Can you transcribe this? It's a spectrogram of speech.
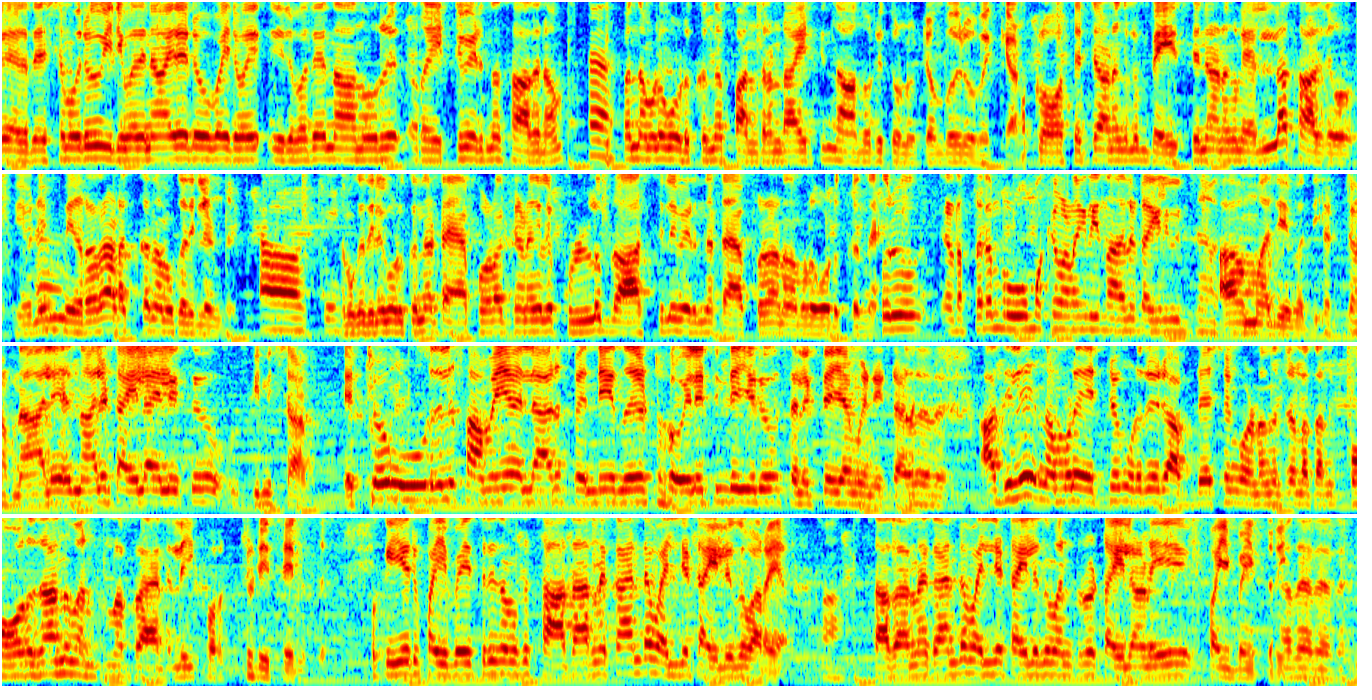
ഏകദേശം ഒരു ഇരുപതിനായിരം രൂപ ഇരുപത് ഇരുപത് നാനൂറ് റേറ്റ് വരുന്ന സാധനം ഇപ്പം നമ്മൾ കൊടുക്കുന്ന പന്ത്രണ്ടായിരത്തി നാനൂറ്റി തൊണ്ണൂറ്റൊമ്പത് രൂപയ്ക്കാണ്. ക്ലോസെറ്റ് ആണെങ്കിലും ബേസിൻ ആണെങ്കിലും എല്ലാ സാധനങ്ങളും ഇവിടെ മിറർ അടക്കം നമുക്കതിലുണ്ട്. ഓക്കെ നമുക്ക് ഇതിൽ കൊടുക്കുന്ന ടാപ്പുകളൊക്കെ ആണെങ്കിൽ ഫുള്ള് ബ്രാസിൽ വരുന്ന ടാപ്പുകളാണ് നമ്മൾ കൊടുക്കുന്നത്. ഒരു ഇടത്തരം റൂമൊക്കെ വേണമെങ്കിൽ ഈ നാല് ടൈൽ ആ മതി മതി. നാല് നാല് ടൈൽ അതിലേക്ക് ഫിനിഷ് ആണ്. ഏറ്റവും കൂടുതൽ സമയം എല്ലാവരും സ്പെൻഡ് ചെയ്യുന്നത് ടോയ്ലറ്റിന്റെ ഈ ഒരു സെലക്ട് ചെയ്യാൻ വേണ്ടിയിട്ടാണ്. അതിൽ അതിൽ നമ്മൾ ഏറ്റവും കൂടുതൽ ഒരു അപ്ഡേഷൻ കൊണ്ടുവന്നിട്ടുള്ളതാണ് ഫോർസ എന്ന് പറഞ്ഞിട്ടുള്ള ബ്രാൻഡിൽ ഈ കുറച്ച് ഡിസൈൻസ് ഈ ഒരു ഫൈവ് ബൈ ത്രീ നമുക്ക് സാധാരണക്കാരന്റെ വലിയ ടൈൽ എന്ന് പറയാം. സാധാരണക്കാരന്റെ വലിയ ടൈൽ എന്ന് പറഞ്ഞിട്ടുള്ള ടൈലാണ് ഈ ഫൈവ് ബൈ ത്രീ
